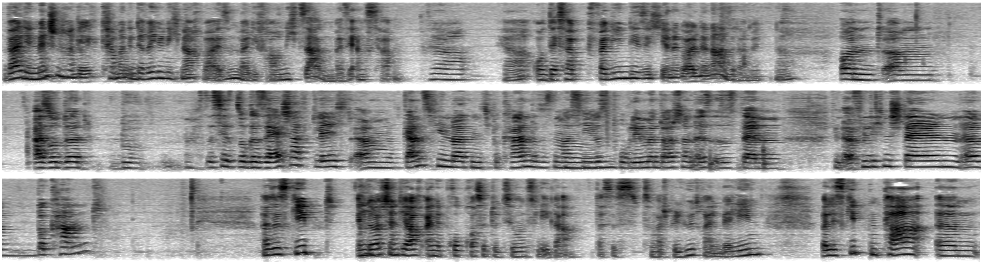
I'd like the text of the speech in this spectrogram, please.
weil den Menschenhandel kann man in der Regel nicht nachweisen, weil die Frauen nichts sagen, weil sie Angst haben. Ja. Ja, und deshalb verdienen die sich hier eine goldene Nase damit. Ne? Und ähm, also du, du, es ist jetzt so gesellschaftlich ähm, ganz vielen Leuten nicht bekannt, dass es ein massives mhm. Problem in Deutschland ist. Ist es denn den öffentlichen Stellen äh, bekannt? Also es gibt in Deutschland ja auch eine Pro-Prostitutionsliga. Das ist zum Beispiel Hydra in Berlin, weil es gibt ein paar, ähm,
